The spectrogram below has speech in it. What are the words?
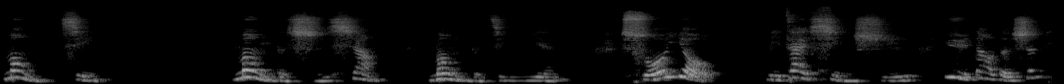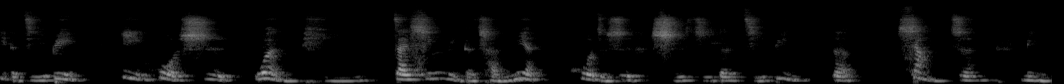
梦境、梦的实相、梦的经验，所有。你在醒时遇到的身体的疾病，亦或是问题，在心理的层面，或者是实质的疾病的象征，你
